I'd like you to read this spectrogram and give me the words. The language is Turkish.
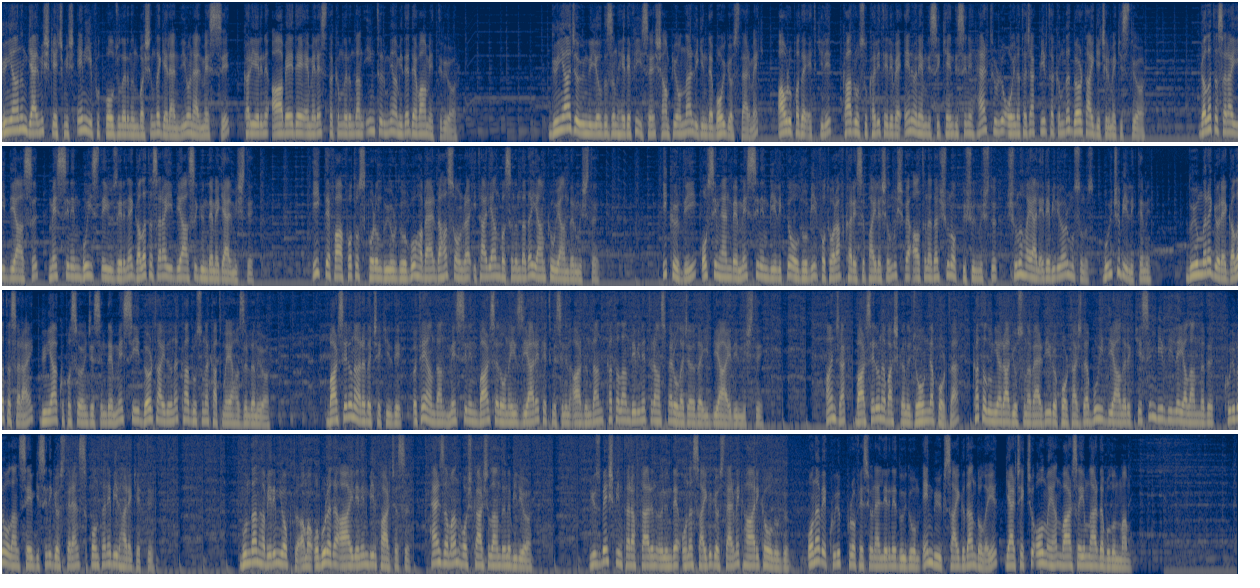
Dünyanın gelmiş geçmiş en iyi futbolcularının başında gelen Lionel Messi, kariyerini ABD MLS takımlarından Inter Miami'de devam ettiriyor. Dünyaca ünlü yıldızın hedefi ise Şampiyonlar Ligi'nde boy göstermek, Avrupa'da etkili, kadrosu kaliteli ve en önemlisi kendisini her türlü oynatacak bir takımda 4 ay geçirmek istiyor. Galatasaray iddiası, Messi'nin bu isteği üzerine Galatasaray iddiası gündeme gelmişti. İlk defa Fotospor'un duyurduğu bu haber daha sonra İtalyan basınında da yankı uyandırmıştı. Icardi, Osimhen ve Messi'nin birlikte olduğu bir fotoğraf karesi paylaşılmış ve altına da şu not düşülmüştü, şunu hayal edebiliyor musunuz, bu üçü birlikte mi? Duyumlara göre Galatasaray, Dünya Kupası öncesinde Messi'yi 4 aylığına kadrosuna katmaya hazırlanıyor. Barcelona arada çekildi, öte yandan Messi'nin Barcelona'yı ziyaret etmesinin ardından Katalan devine transfer olacağı da iddia edilmişti. Ancak, Barcelona Başkanı Joan Laporta, Katalunya Radyosu'na verdiği röportajda bu iddiaları kesin bir dille yalanladı, kulübe olan sevgisini gösteren spontane bir hareketti. Bundan haberim yoktu ama o burada ailenin bir parçası. Her zaman hoş karşılandığını biliyor. 105 bin taraftarın önünde ona saygı göstermek harika olurdu. Ona ve kulüp profesyonellerine duyduğum en büyük saygıdan dolayı, gerçekçi olmayan varsayımlarda bulunmam.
